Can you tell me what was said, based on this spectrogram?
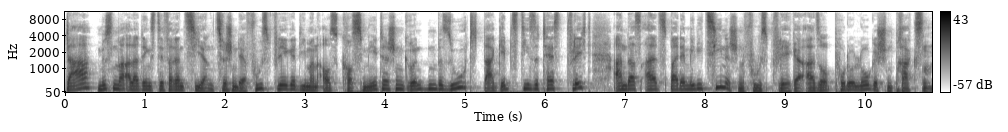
Da müssen wir allerdings differenzieren zwischen der Fußpflege, die man aus kosmetischen Gründen besucht, da gibt's diese Testpflicht, anders als bei der Medizin medizinischen Fußpflege, also podologischen Praxen.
